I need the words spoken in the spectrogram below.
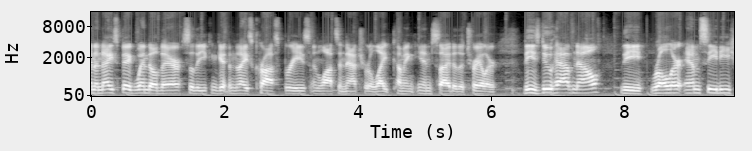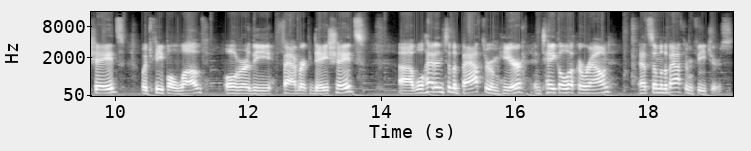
and a nice big window there so that you can get a nice cross breeze and lots of natural light coming inside of the trailer. These do have now the roller MCD shades, which people love over the fabric day shades. Uh, we'll head into the bathroom here and take a look around at some of the bathroom features.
